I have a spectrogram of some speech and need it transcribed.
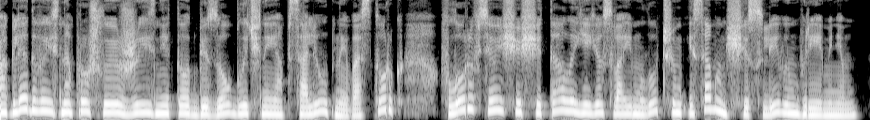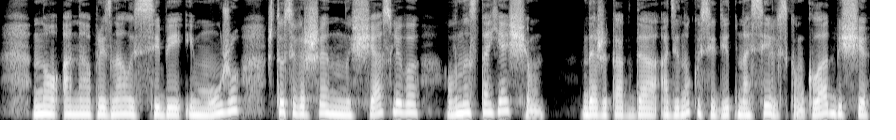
Оглядываясь на прошлую жизнь и тот безоблачный и абсолютный восторг, Флора все еще считала ее своим лучшим и самым счастливым временем. Но она призналась себе и мужу, что совершенно счастлива в настоящем, даже когда одиноко сидит на сельском кладбище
